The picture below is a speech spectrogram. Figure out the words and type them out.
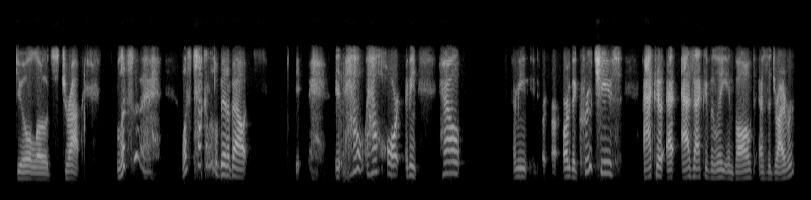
fuel loads drop. Let's let's talk a little bit about it, how how hard. I mean, how I mean, are, are the crew chiefs active as actively involved as the driver?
